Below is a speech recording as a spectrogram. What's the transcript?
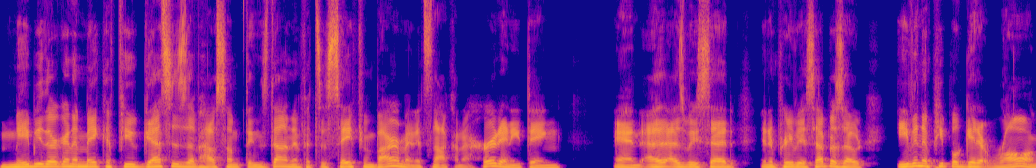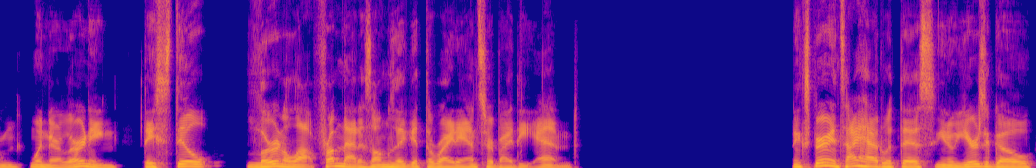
Maybe they're going to make a few guesses of how something's done. If it's a safe environment, it's not going to hurt anything. And as we said in a previous episode, even if people get it wrong when they're learning, they still learn a lot from that as long as they get the right answer by the end. An experience I had with this, you know, years ago,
